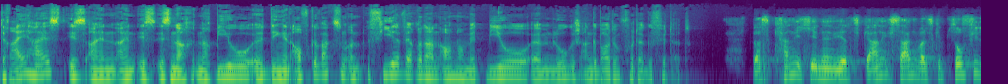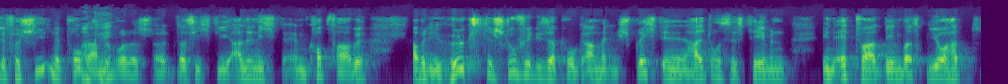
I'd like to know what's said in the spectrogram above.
drei heißt, ist ein, ein ist, ist nach, nach Bio-Dingen aufgewachsen und vier wäre dann auch noch mit biologisch ähm, angebautem Futter gefüttert. Das kann ich Ihnen jetzt gar nicht sagen, weil es gibt so viele verschiedene Programme, okay. das, dass ich die alle nicht im Kopf habe. Aber die höchste Stufe dieser Programme entspricht in den Haltungssystemen in etwa dem, was Bio hat.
